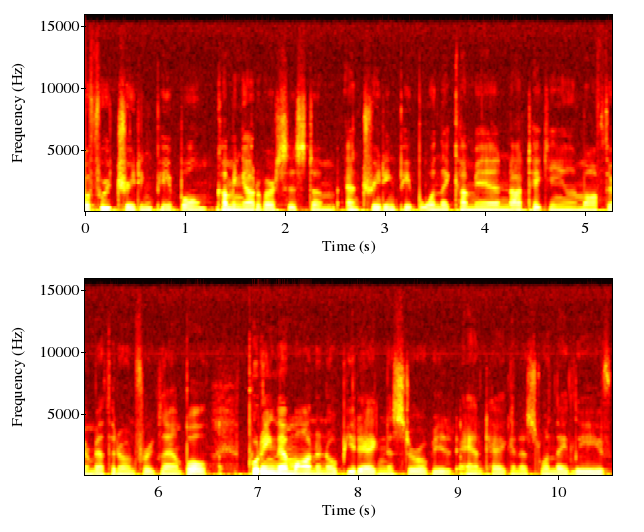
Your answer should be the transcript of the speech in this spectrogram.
if we're treating people coming out of our system and treating people when they come in, not taking them off their methadone, for example, putting them on an opiate agonist or opiate antagonist when they leave,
